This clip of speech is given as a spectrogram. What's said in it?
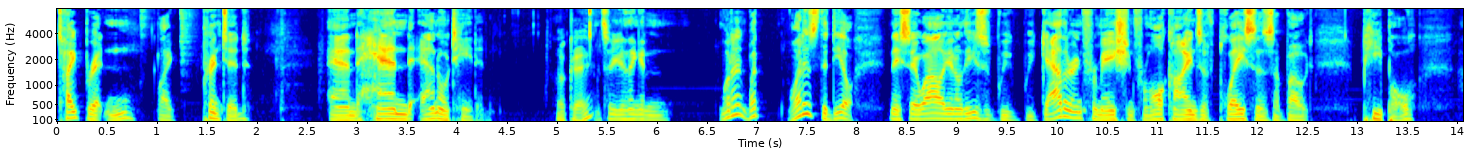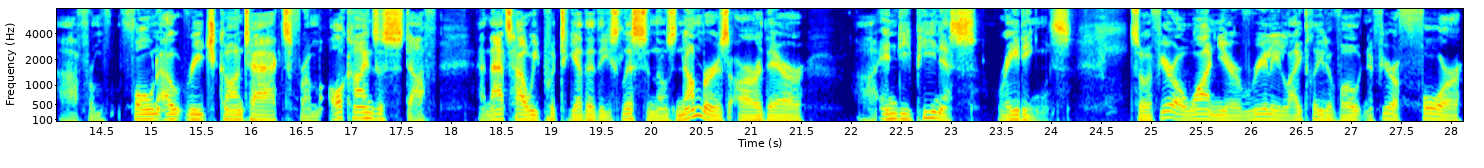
typewritten, like printed, and hand annotated. Okay. So you're thinking, what what what is the deal? And they say, well, you know, these we we gather information from all kinds of places about people, uh, from phone outreach contacts, from all kinds of stuff, and that's how we put together these lists. And those numbers are their uh, NDP-ness ratings. So if you're a one, you're really likely to vote, and if you're a four,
